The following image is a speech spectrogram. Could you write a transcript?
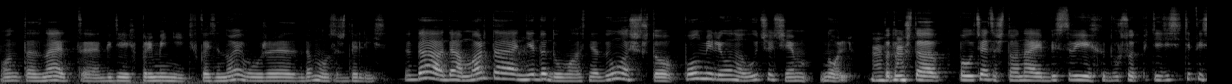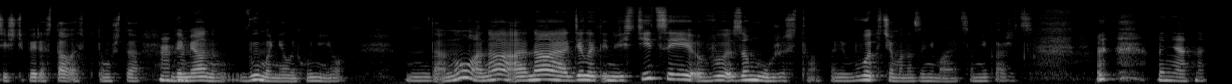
Он-то знает, э, где их применить. В казино его уже давно заждались. Да, да, Марта не додумалась. Не додумалась, что полмиллиона лучше, чем ноль. Потому что получается, что она и без своих 250 тысяч теперь осталась, потому что. Дамиан выманил их у нее. Да, ну, она, она делает инвестиции в замужество. Вот чем она занимается, мне кажется. Понятно.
